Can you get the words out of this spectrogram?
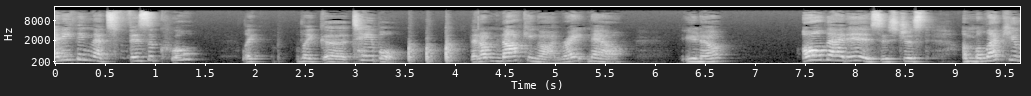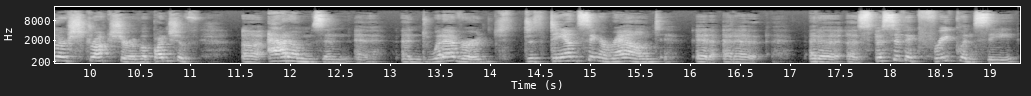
Anything that's physical, like like a table that I'm knocking on right now, you know, all that is is just a molecular structure of a bunch of uh, atoms and uh, and whatever just dancing around at, at a at a, a specific frequency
